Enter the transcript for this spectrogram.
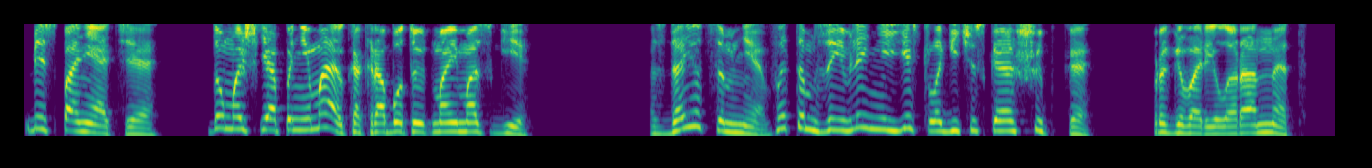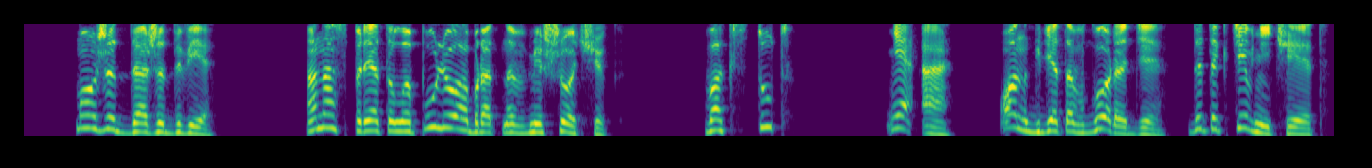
Без понятия. Думаешь, я понимаю, как работают мои мозги? Сдается мне, в этом заявлении есть логическая ошибка, проговорила Раннет. Может, даже две. Она спрятала пулю обратно в мешочек. Вакс тут? Не-а, он где-то в городе, детективничает.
